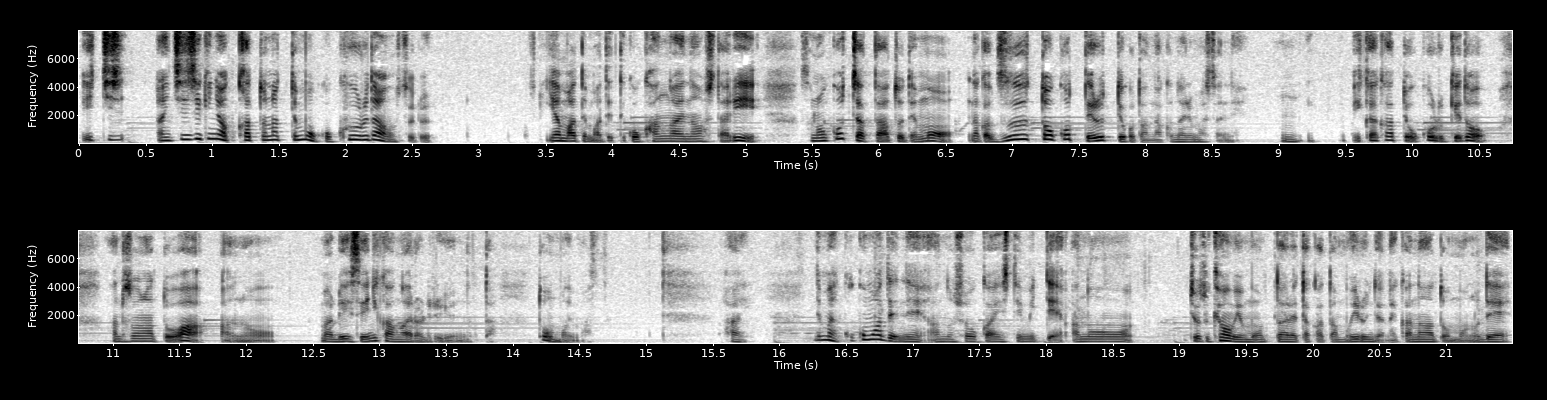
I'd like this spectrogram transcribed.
一一時的にはカッとなってもこうクールダウンする。いや待て待てってこう考え直したりその怒っちゃった後でもなんかずっと怒ってるってことはなくなりましたね。うん、一回勝って怒るけどあのその後はあの、まあ、冷静に考えられるようになったと思います。はいでまあ、ここまでねあの紹介してみてあのちょっと興味持たれた方もいるんじゃないかなと思うので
